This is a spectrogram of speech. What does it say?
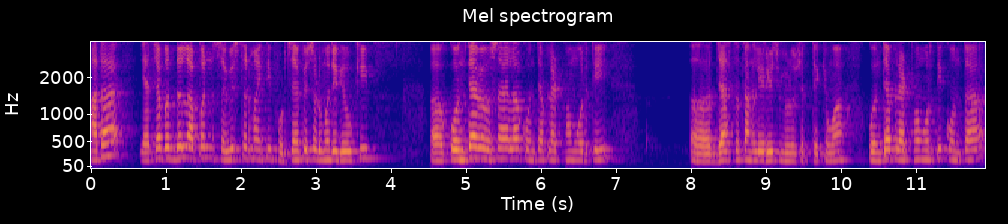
आता याच्याबद्दल आपण सविस्तर माहिती पुढच्या एपिसोडमध्ये घेऊ की कोणत्या व्यवसायाला कोणत्या प्लॅटफॉर्मवरती जास्त चांगली रीच मिळू शकते किंवा कोणत्या प्लॅटफॉर्मवरती कोणता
